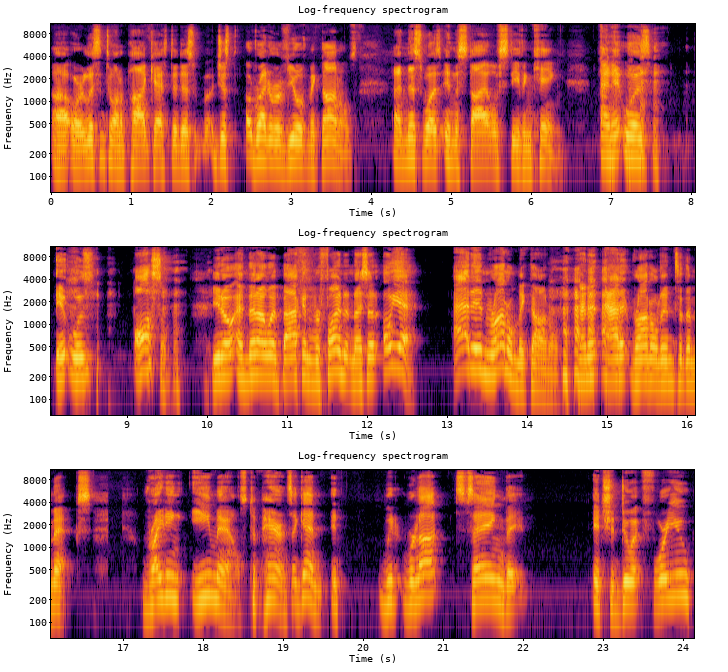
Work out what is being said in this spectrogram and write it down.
uh, or listened to on a podcast did this. Just write a review of McDonald's, and this was in the style of Stephen King, and it was it was awesome, you know. And then I went back and refined it, and I said, "Oh yeah, add in Ronald McDonald," and it added Ronald into the mix. Writing emails to parents again. It we, we're not saying that it should do it for you,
